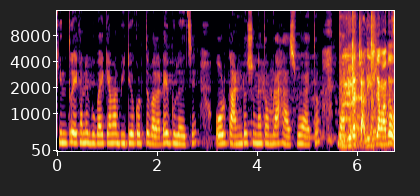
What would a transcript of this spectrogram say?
কিন্তু এখানে বুবাইকে আমার ভিডিও করতে বলাটাই ভুল হয়েছে। ওর কাণ্ড শুনে তোমরা হাসবে হয়তো। দেখো ভিডিওটা চালিয়েছিলাম আদৌ?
